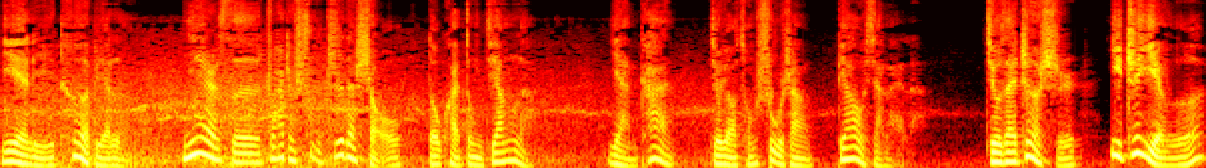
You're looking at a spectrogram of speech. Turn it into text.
夜里特别冷，尼尔斯抓着树枝的手都快冻僵了，眼看就要从树上掉下来了。就在这时，一只野鹅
